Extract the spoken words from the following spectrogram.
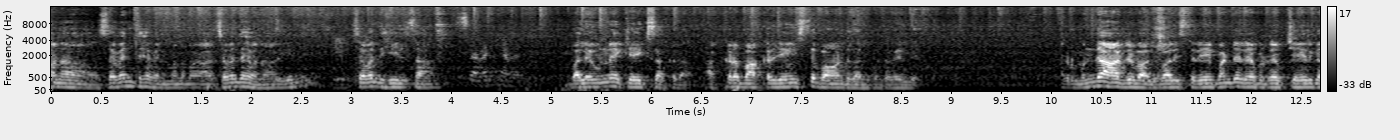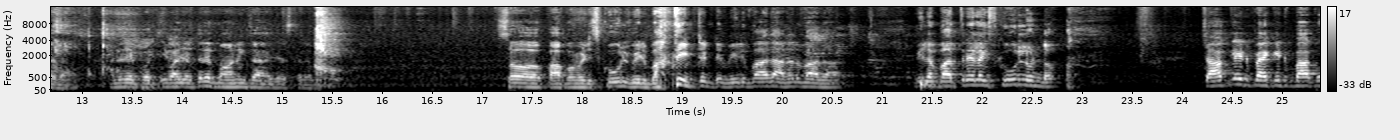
మన సెవెంత్ హెవెన్ మన సెవెంత్ హెవెన్ అడిగింది? సెవెంత్ హీల్సా భలే ఉన్నాయి కేక్స్ అక్కడ. అక్కడ అక్కడ చేయిస్తే బాగుంటుంది అనుకుంటా వెళ్ళి. అక్కడ ముందే ఆర్డర్ ఇవ్వాలి. వాళ్ళు ఇస్తే రేపు అంటే రేపు రేపు చేయరు కదా. అంటే రేపు ఇవాళ చెప్తే రేపు మార్నింగ్ తయారు చేస్తారు సో పాపం వీడి స్కూల్ వీడి బాధ ఏంటంటే వీడి బాధ అనని బాధ. వీళ్ళ బర్త్డేలకు స్కూల్ ఉండవు. చాక్లెట్ ప్యాకెట్ బాకు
